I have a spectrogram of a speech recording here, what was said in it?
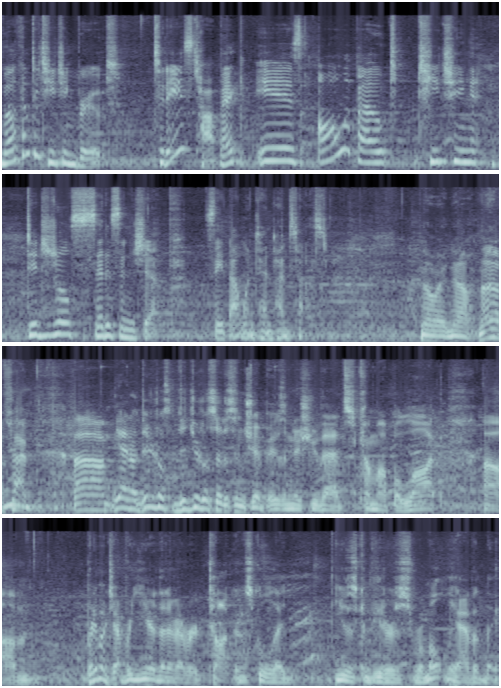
Welcome to Teaching Brood. Today's topic is all about teaching digital citizenship. Say that one 10 times fast. No, right now. Not enough time. Um, yeah, no, digital, digital citizenship is an issue that's come up a lot. Um, pretty much every year that I've ever taught in a school that uses computers remotely avidly.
